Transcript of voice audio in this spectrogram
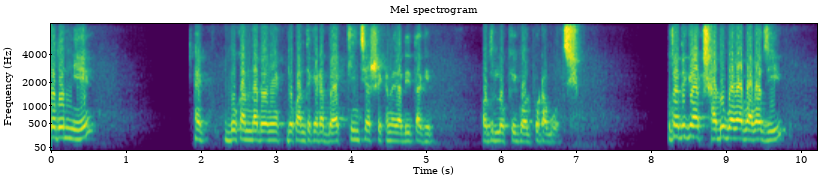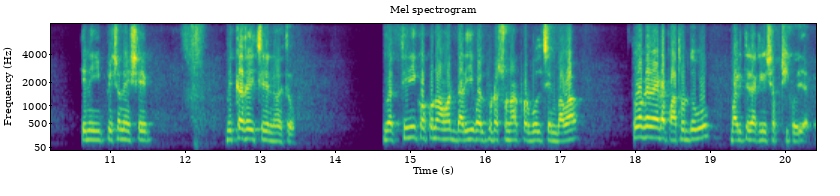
বদন নিয়ে এক দোকানদারে আমি এক দোকান থেকে একটা ব্যাগ কিনছি, আর সেখানে দাঁড়িয়ে তাকে ভদ্রলোককে গল্পটা বলছি। কোথা থেকে এক সাধু বাবা বাবাজি, তিনি পেছনে এসে ভিক্ষা চাইছিলেন হয়তো। এবার তিনি কখনো আমার দাঁড়িয়ে গল্পটা শোনার পর বলছেন, বাবা, তোমাকে আমি একটা পাথর দেবো, বাড়িতে রাখলে সব ঠিক হয়ে যাবে।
